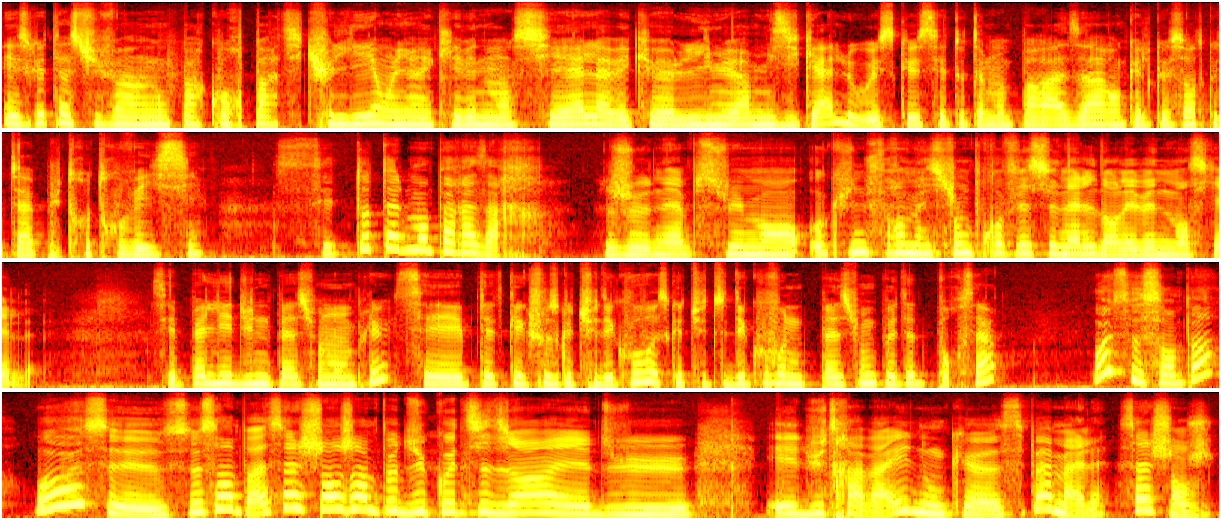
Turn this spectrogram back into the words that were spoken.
Est-ce que tu as suivi un parcours particulier en lien avec l'événementiel, avec l'univers musical, ou est-ce que c'est totalement par hasard, en quelque sorte, que tu as pu te retrouver ici? C'est totalement par hasard. Je n'ai absolument aucune formation professionnelle dans l'événementiel. C'est pas lié d'une passion non plus? C'est peut-être quelque chose que tu découvres? Est-ce que tu te découvres une passion peut-être pour ça? Ouais, c'est sympa. Ouais, ouais, c'est sympa. Ça change un peu du quotidien et du, et du travail, donc euh, c'est pas mal. Ça change.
